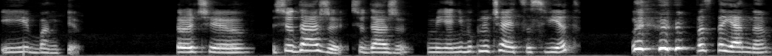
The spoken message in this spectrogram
и банки. Короче, сюда же, сюда же. У меня не выключается свет постоянно.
